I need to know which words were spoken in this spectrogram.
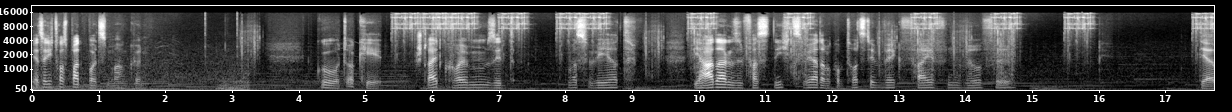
Jetzt hätte ich draus Brandbolzen machen können. Gut, okay. Streitkolben sind was wert. Die Haarnadeln sind fast nichts wert, aber kommt trotzdem weg. Pfeifen, Würfel. Der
